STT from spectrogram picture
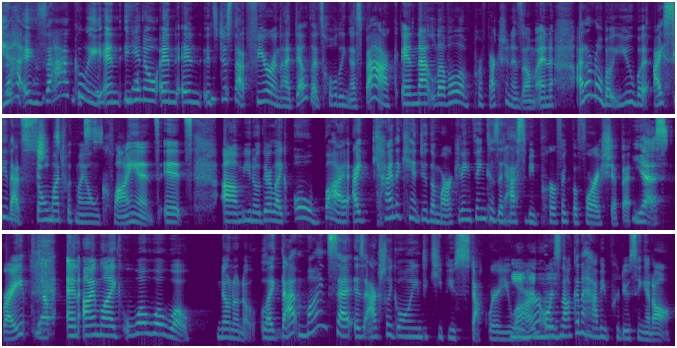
yeah exactly and you know and and it's just that fear and that doubt that's holding us back and that level of perfectionism and i don't know about you but i see that so much with my own clients it's um you know they're like oh but i kind of can't do the marketing thing because it has to be perfect before i ship it yes. right? Yep. And i'm like whoa whoa whoa no, no, no. Like that mindset is actually going to keep you stuck where you mm-hmm. are, or it's mm-hmm. not going to have you producing at all.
